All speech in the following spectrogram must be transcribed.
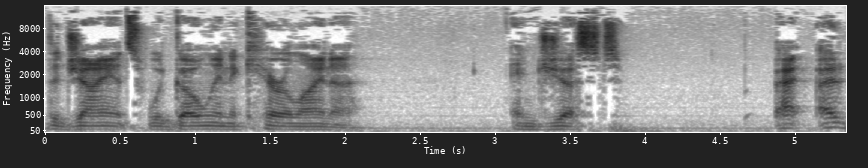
the Giants would go into Carolina and just. I, I,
